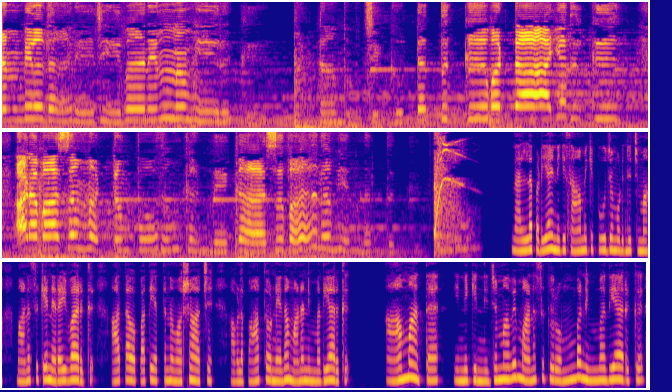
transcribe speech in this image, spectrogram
அன்பில் தானே ஜீவன் இன்னும் இருக்கு. பட்டாம்பூச்சி கூட்டத்துக்கு வட்டாயதுக்கு அடபாசம் மட்டும் போதும் கண்ணே காசு பானம் என்னத்துக்கு? நல்லபடியாக இன்னைக்கு சாமிக்கு பூஜை முடிஞ்சிச்சுமா. மனசுக்கே நிறைவாக இருக்குது ஆத்தாவை பார்த்து எத்தனை வருஷம் ஆச்சு. அவளை பார்த்த உடனே தான் மன நிம்மதியாக இருக்குது ஆமாம் அத்தை. இன்னைக்கு நிஜமாவே மனசுக்கு ரொம்ப நிம்மதியாக இருக்குது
